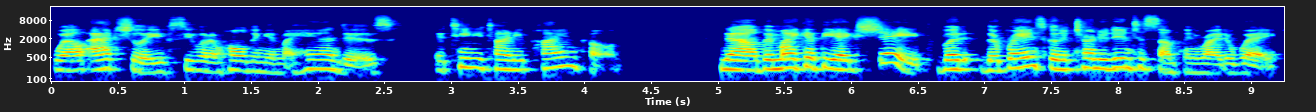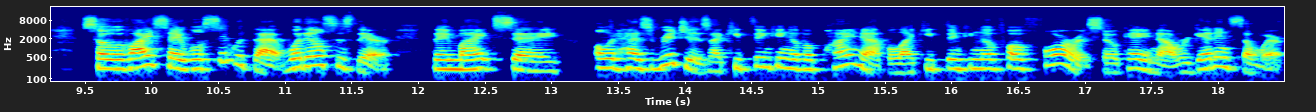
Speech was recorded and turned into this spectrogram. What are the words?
well, actually, see what I'm holding in my hand is a teeny tiny pine cone. Now they might get the egg shape, but their brain's going to turn it into something right away. So if I say, "Well, sit with that," what else is there? They might say, Oh, it has ridges. I keep thinking of a pineapple. I keep thinking of a forest. Okay, now we're getting somewhere.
